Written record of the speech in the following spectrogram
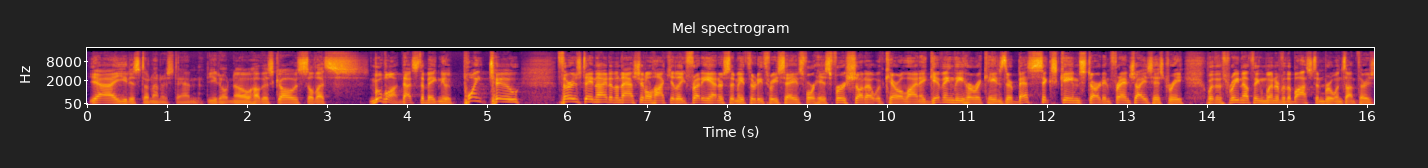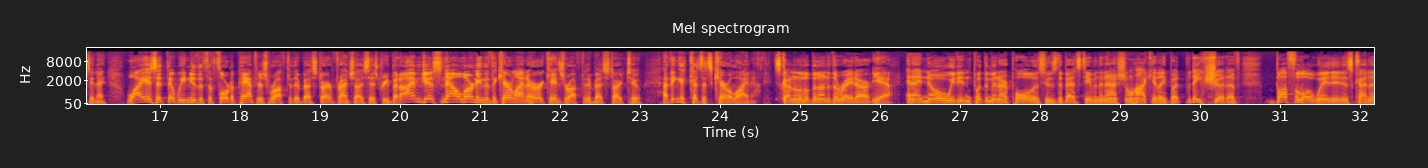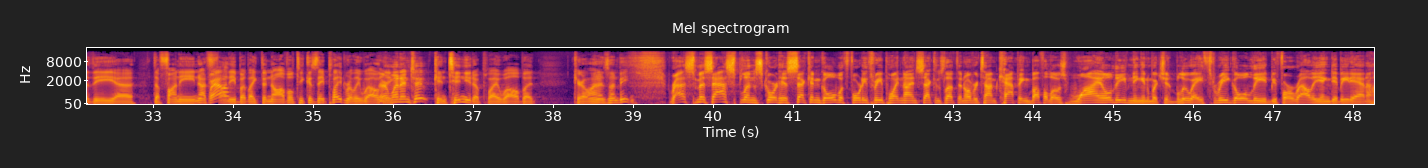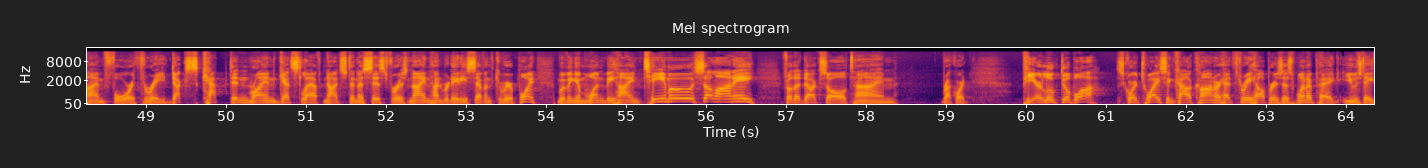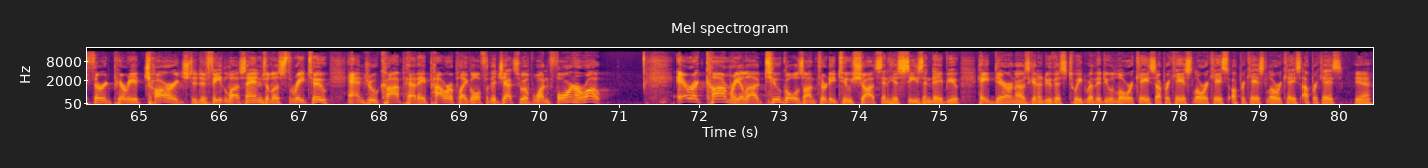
Yeah, you just don't understand. You don't know how this goes. So let's move on. That's the big news. Point two Thursday night in the National Hockey League, Freddie Andersen made 33 saves for his first shutout with Carolina, giving the Hurricanes their best six game start in franchise history with a 3 0 win over the Boston Bruins on Thursday night. Why is it that we knew that the Florida Panthers were off to their best start in franchise history, but I'm just now learning that the Carolina Hurricanes are off to their best start too? I think it's because it's Carolina. It's gone a little bit under the radar. Yeah. And I know we didn't put them in our poll as who's the best team in the National Hockey League, but they should have. Buffalo winning is kind of the uh, the funny, not Well- funny, but like the novelty because they played really well. They're they winning too. Continue to play well, but Carolina's unbeaten. Rasmus Asplund scored his second goal with 43.9 seconds left in overtime, capping Buffalo's wild evening in which it blew a three goal lead before rallying to beat Anaheim 4 3. Ducks captain Ryan Getzlaf notched an assist for his 987th career point, moving him one behind Teemu Selanne for the Ducks all time record. Pierre Luc Dubois scored twice, and Kyle Connor had three helpers as Winnipeg used a third period charge to defeat Los Angeles 3 2. Andrew Copp had a power play goal for the Jets, who have won four in a row. Eric Comrie allowed two goals on 32 shots in his season debut. Hey, Darren, I was going to do this tweet where they do lowercase, uppercase, lowercase, uppercase, lowercase, uppercase. Yeah.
